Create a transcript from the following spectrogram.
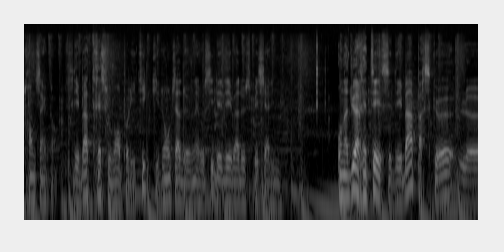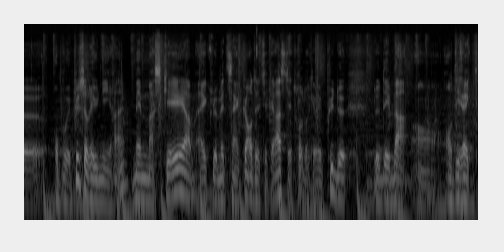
35 ans. Des débats très souvent politiques qui donc là devenaient aussi des débats de spécialistes on a dû arrêter ces débats parce que le, on pouvait plus se réunir, hein. même masqué avec le mètre 50, etc. C'était trop, donc il n'y avait plus de, débats en, direct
